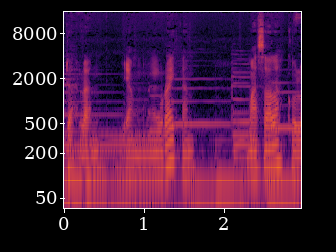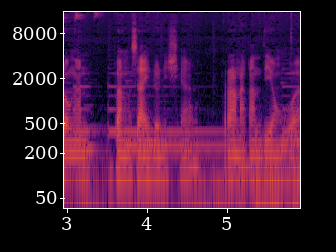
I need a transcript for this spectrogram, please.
Dahlan yang menguraikan masalah golongan bangsa Indonesia, peranakan Tionghoa,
